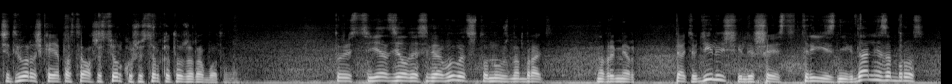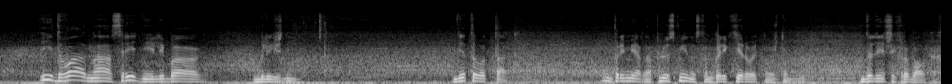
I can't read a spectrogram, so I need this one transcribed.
четверочка, я поставил шестерку, шестерка тоже работала. То есть я сделал для себя вывод, что нужно брать, например, 5 удилищ или 6, 3 из них дальний заброс и 2 на средний, либо ближний. Где-то вот так. Ну, примерно, плюс-минус, там корректировать нужно будет в дальнейших рыбалках.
